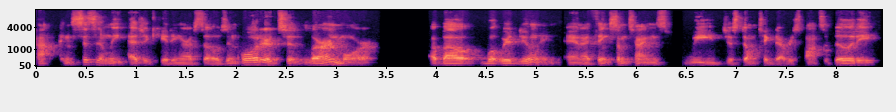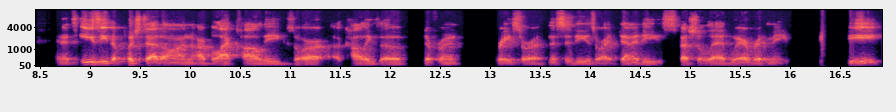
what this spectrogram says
co consistently educating ourselves in order to learn more about what we're doing. And I think sometimes we just don't take that responsibility. And it's easy to push that on our Black colleagues or uh, colleagues of different race or ethnicities or identities, special ed, wherever it may be.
